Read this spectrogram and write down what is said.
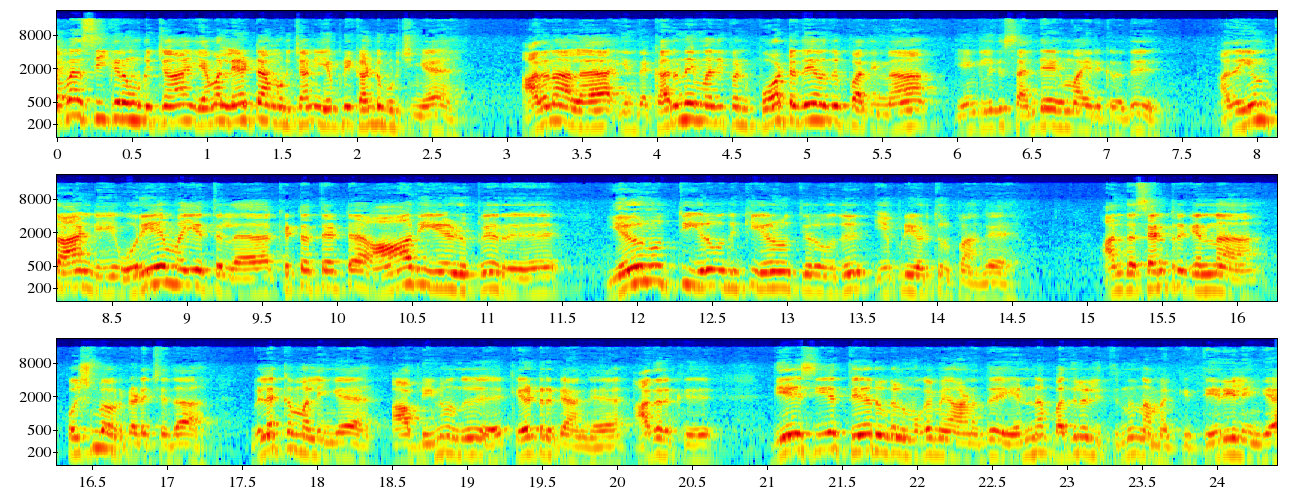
எவன் சீக்கிரம் முடிச்சான் எவன் லேட்டாக முடிச்சான்னு எப்படி கண்டுபிடிச்சிங்க? அதனால் இந்த கருணை மதிப்பெண் போட்டதே வந்து பார்த்தீங்கன்னா எங்களுக்கு சந்தேகமாக இருக்கிறது. அதையும் தாண்டி ஒரே மையத்தில் கிட்டத்தட்ட ஆறு ஏழு பேர் எழுநூற்றி இருபதுக்கு எழுநூற்றி இருபது எப்படி எடுத்திருப்பாங்க? அந்த சென்டருக்கு என்ன? கொஸ்டின் பேப்பர் கிடைச்சதா? விளக்கம் அளிங்க அப்படின்னு வந்து கேட்டிருக்காங்க. அதற்கு தேசிய தேர்வுகள் முகமையானது என்ன பதிலளித்துன்னு நமக்கு தெரியலைங்க.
